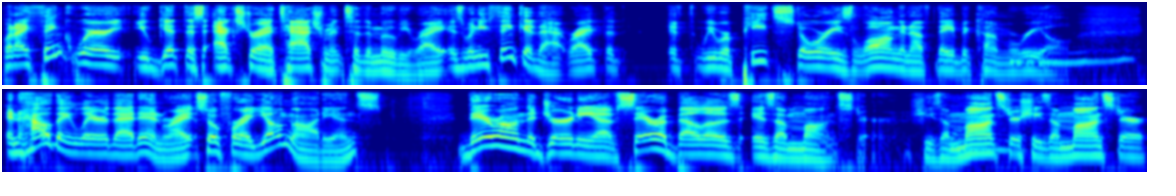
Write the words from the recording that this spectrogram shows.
But I think where you get this extra attachment to the movie, right, is when you think of that, right? That if we repeat stories long enough, they become real, mm-hmm. and how they layer that in, right? So for a young audience, they're on the journey of Sarah Bellows is a monster. She's a monster. She's a monster.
